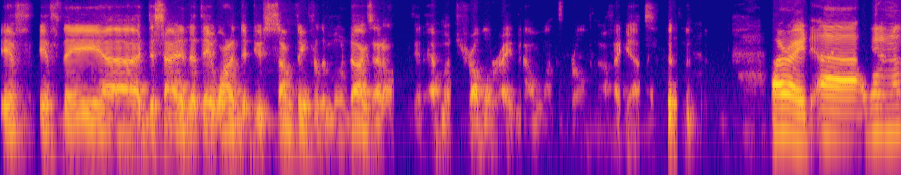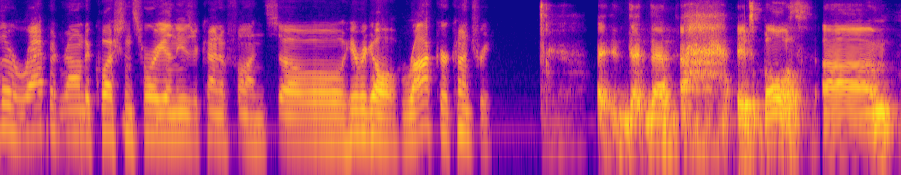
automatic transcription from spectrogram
if if they uh, decided that they wanted to do something for the Moondogs, I don't think they'd have much trouble right now once they're old enough, I guess. All right, uh, I got another rapid round of questions for you, and these are kind of fun. So here we go: rock or country? that that it's both. Um,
